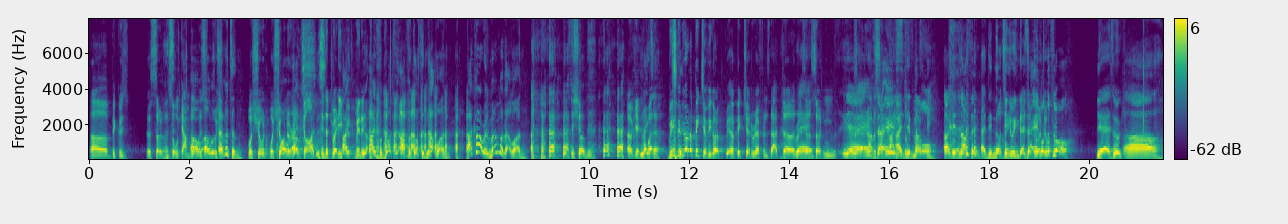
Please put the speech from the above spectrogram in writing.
uh, because a certain Sol Campbell Oh, was, uh, was, Everton. was shown, was shown Oh, a red I- card in the 25th I, minute. I forgot. I've forgotten that one. I can't remember that one. You have to show me. Okay. Later. Well, we, we got a picture. We got a, a picture to reference that. Uh, there's a certain Yeah, Gravesen that is- lying on I did floor. nothing. I did nothing. I did nothing. What's he doing there? Is that him on the floor? Yes, look. Ah,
